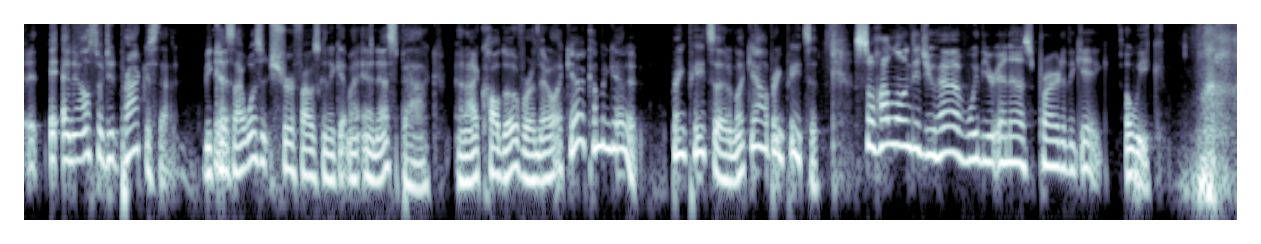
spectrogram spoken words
It, and I also did practice that because yeah. I wasn't sure if I was going to get my NS back, and I called over, and they're like, "Yeah, come and get it. Bring pizza." And I'm like, "Yeah, I'll bring pizza." So, how long did you have with your NS prior to the gig? A week.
